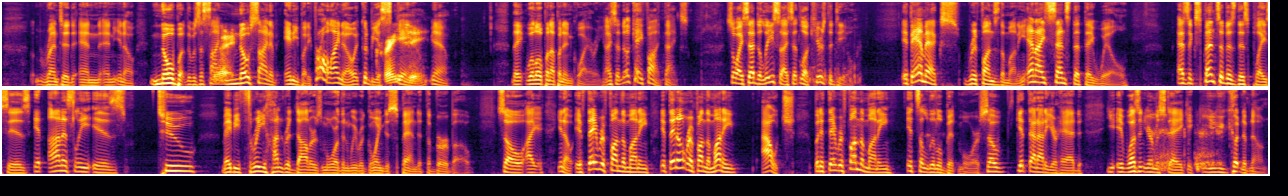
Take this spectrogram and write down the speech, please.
rented and and you know, no but there was a sign Right. no sign of anybody. For all I know, it could be a scam. Yeah. They will open up an inquiry. I said, "Okay, fine, thanks." So I said to Lisa, I said, "Look, here's the deal if Amex refunds the money, and I sense that they will, as expensive as this place is, it honestly is two, maybe three hundred dollars more than we were going to spend at the Vrbo. So I, you know, if they refund the money, if they don't refund the money, ouch. But if they refund the money, it's a little bit more. So get that out of your head. It wasn't your mistake. It, you, you couldn't have known.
